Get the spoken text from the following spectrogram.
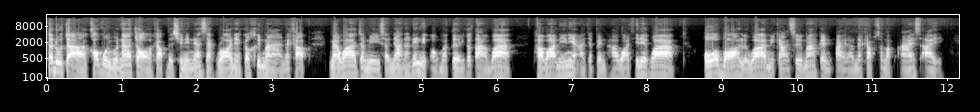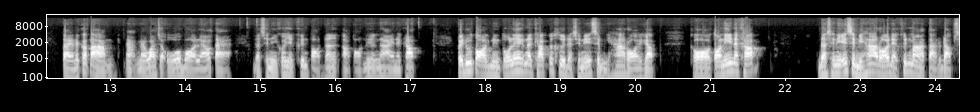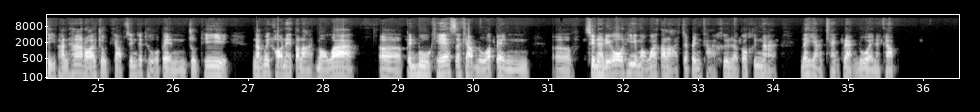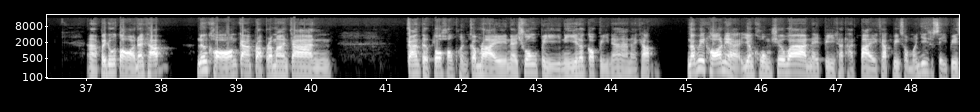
ถ้าดูจากข้อมูลบนหน้าจอครับดัชนี NASDAQ ร้อยเนี่ยก็ขึ้นมานะครับแม้ว่าจะมีสัญญาณทางเทคนิคออกมาเตือนก็ตามว่า ภาวะนี้เนี่ยอาจจะเป็นภาวะที่เรียกว่า overbought หรือว่ามีการซื้อมากเกินไปแล้วนะครับสำหรับ RSI แต่นั้นก็ตามแม้ว่าจะ overbought แล้วแต่ดัชนีก็ยังขึ้นต่อเนื่องต่อเนื่องได้นะครับไปดูต่ออีกหนึ่งตัวเลขนะครับก็คือดัชนี S&P 500 ครับก็ตอนนี้นะครับดัชนี S&P 500 เนี่ยขึ้นมาแต่ระดับ 4,500 จุดครับซึ่งก็ถือว่าเป็นจุดที่นักวิเคราะห์ในตลาดมองว่า เป็นบูเคสนะครับหรือว่าเป็นซีนารีโอที่มองว่าตลาดจะเป็นขาขึ้นแล้วก็ขึ้นมาได้อย่างแข็งแกร่งด้วยนะครับไปดูต่อนะครับ เรื่องของการปรับประมาณการการเติบโตของผลกำไรในช่วงปีนี้แล้วก็ปีหน้านะครับ นักวิเคราะห์เนี่ยยังคงเชื่อว่าในปีถัดๆไปครับปี 2024 ปี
